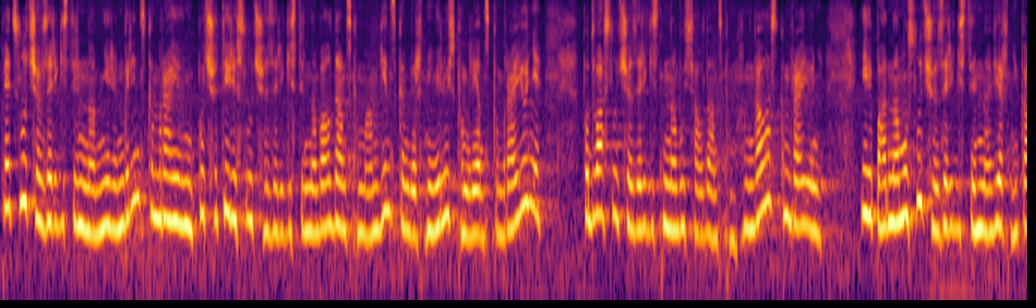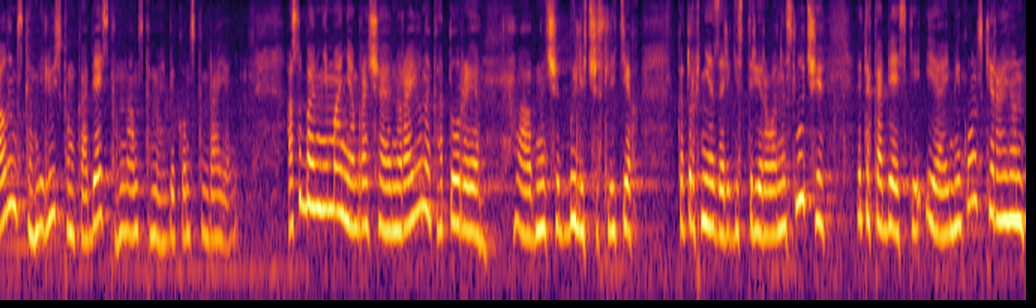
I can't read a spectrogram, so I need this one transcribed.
Пять случаев зарегистрировано в Нерюнгринском районе, по четыре случая зарегистрировано в Алданском, Амгинском, Верхневилюйском, Ленском районе, по два случая зарегистрировано в Усть-Алданском, Хангаласском районе и по одному случаю зарегистрировано в Верхнеколымском, Вилюйском, Кобяйском, Намском и Абеконском районе. Особое внимание обращаю на районы, которые а, значит, были в числе тех, в которых не зарегистрированы случаи. Это Кобяйский и Аймиконский район.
